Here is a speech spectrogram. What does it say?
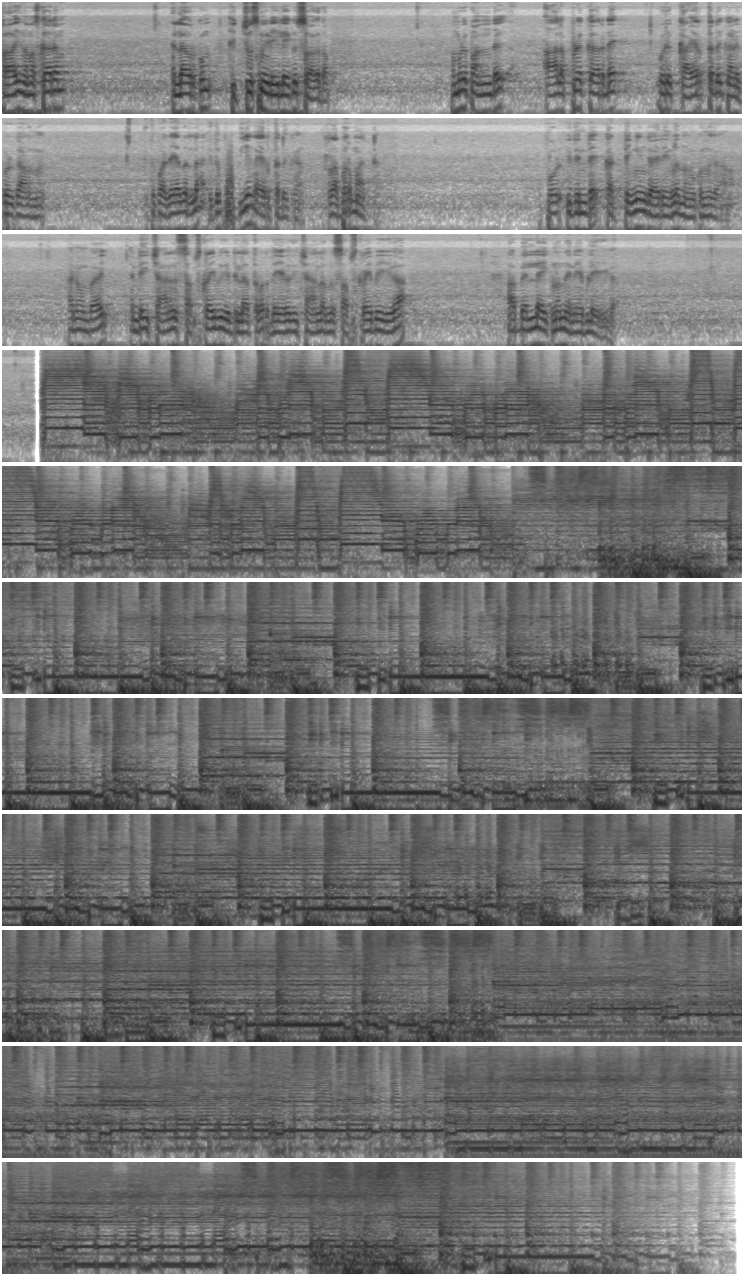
Hi നമസ്കാരം. എല്ലാവർക്കും കിച്ചൂസ് മീഡിയയിലേക്ക് സ്വാഗതം. നമ്മൾ പണ്ട് ആലപ്പുഴക്കാരുടെ ഒരു കയർത്തെടുക്കാണ് ഇപ്പോൾ കാണുന്നത്. ഇത് പഴയതല്ല ഇത് പുതിയ കയർത്തെടുക്കാണ് റബ്ബർ മാറ്റ്. അപ്പോൾ ഇതിന്റെ കട്ടിങ്ങും കാര്യങ്ങളും നമുക്കൊന്ന് കാണാം. അതിനു മുമ്പായി എന്റെ ഈ ചാനൽ സബ്സ്ക്രൈബ് ചെയ്തിട്ടില്ലാത്തവർ ദയവതി ചാനൽ ഒന്ന് സബ്സ്ക്രൈബ് ചെയ്യുക. ആ ബെല്ലൈക്കണം ഒന്ന് എനേബിൾ ചെയ്യുക.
